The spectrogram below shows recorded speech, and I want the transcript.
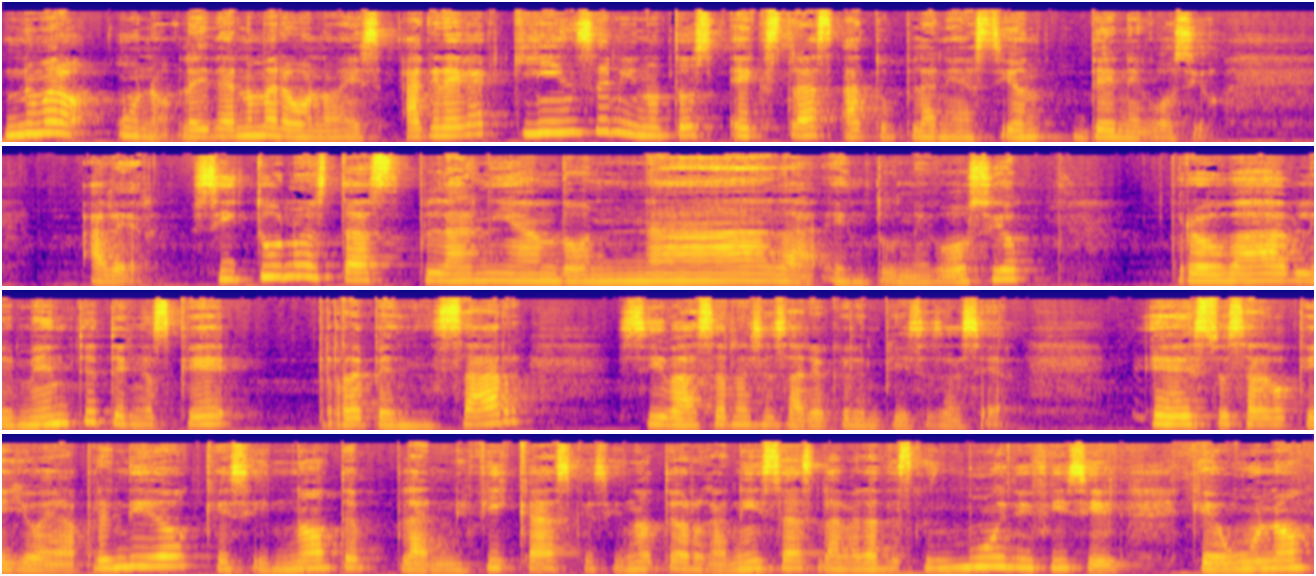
Número uno, la idea número uno es agrega 15 minutos extras a tu planeación de negocio. A ver, si tú no estás planeando nada en tu negocio, probablemente tengas que repensar si va a ser necesario que lo empieces a hacer. Esto es algo que yo he aprendido, que si no te planificas, que si no te organizas, la verdad es que es muy difícil que uno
